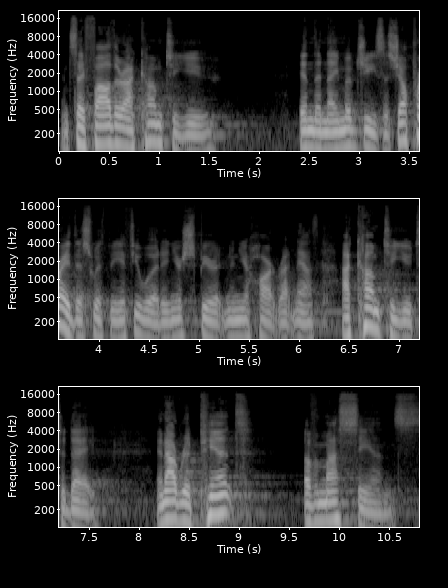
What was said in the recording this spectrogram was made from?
and say, Father, I come to you in the name of Jesus. Y'all pray this with me, if you would, in your spirit and in your heart right now. I come to you today and I repent of my sins.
